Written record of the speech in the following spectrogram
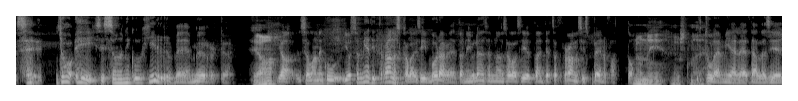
Se, joo, ei. Siis se on niinku hirveä mörkö. Joo. Ja sellainen, kun, jos sä mietit ranskalaisia bodareita, niin yleensä ne on sellaisia jotain, tiedätkö, Francis Benfatto. No niin, just näin. Tulee mieleen tällaisia.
